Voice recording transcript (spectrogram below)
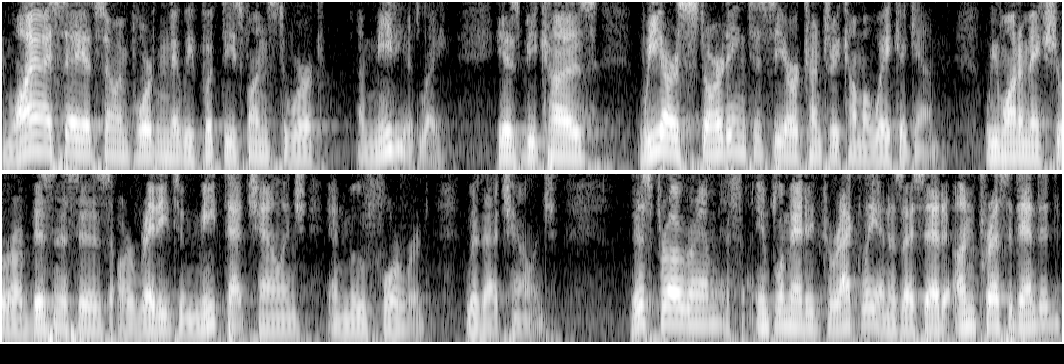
And why I say it's so important that we put these funds to work immediately is because we are starting to see our country come awake again. We want to make sure our businesses are ready to meet that challenge and move forward with that challenge. This program, if implemented correctly, and as I said, unprecedented,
